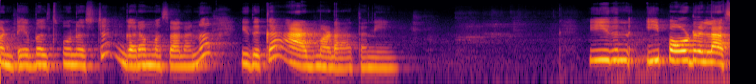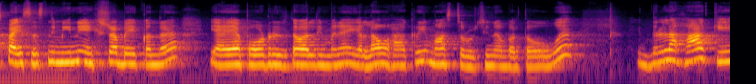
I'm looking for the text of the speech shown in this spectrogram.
ಒಂದು ಟೇಬಲ್ ಸ್ಪೂನಷ್ಟು ಗರಂ ಮಸಾಲನ ಇದಕ್ಕೆ ಆ್ಯಡ್ ಈ ಇದನ್ನು ಈ ಪೌಡ್ರೆಲ್ಲ ಸ್ಪೈಸಸ್ ನಿಮಗಿನ್ನೂ ಎಕ್ಸ್ಟ್ರಾ ಬೇಕಂದ್ರೆ ಯಾವ ಯಾವ ಪೌಡ್ರ್ ಇರ್ತಾವಲ್ಲ ನಿಮ್ಮ ಮನೆಯಾಗ ಎಲ್ಲವೂ ಹಾಕ್ರಿ. ಮಸ್ತ್ ರುಚಿನ ಬರ್ತಾವೆ ಇದನ್ನೆಲ್ಲ ಹಾಕಿ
